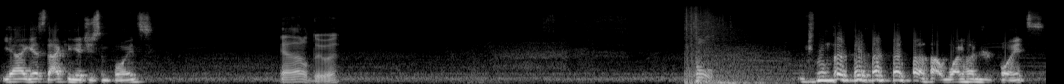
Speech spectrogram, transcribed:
Yeah, I guess that can get you some points. yeah, that'll do it. Oh, 100 points.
